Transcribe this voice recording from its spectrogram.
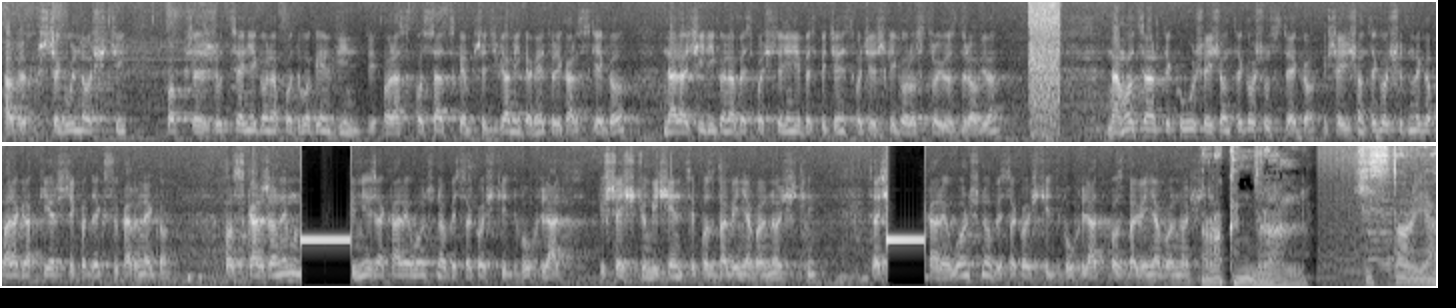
a w szczególności poprzez rzucenie go na podłogę windy oraz posadzkę przed drzwiami gabinetu lekarskiego narazili go na bezpośrednie niebezpieczeństwo ciężkiego rozstroju zdrowia, na mocy artykułu 66 i 67 paragraf 1 kodeksu karnego oskarżonemu wymierza karę łączną w wysokości dwóch lat i sześciu miesięcy pozbawienia wolności, zaś karę łączną w wysokości dwóch lat pozbawienia wolności. Rock and roll. Historia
